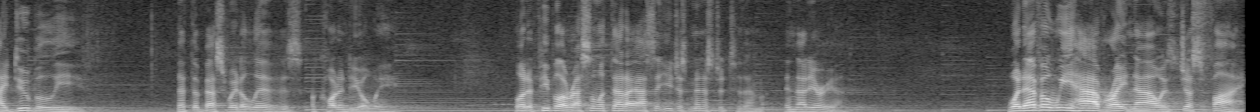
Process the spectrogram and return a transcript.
I do believe that the best way to live is according to your way. Lord, if people are wrestling with that, I ask that you just minister to them in that area. Whatever we have right now is just fine.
